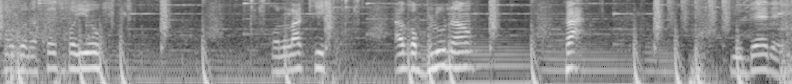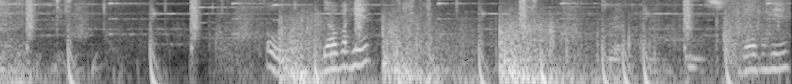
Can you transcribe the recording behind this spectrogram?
I'm gonna search for you. Unlucky. I got blue now. Ha! You dead eh? Oh, they're over here? They're over here.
